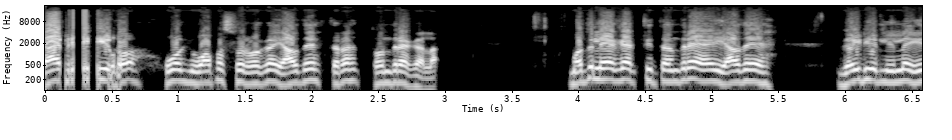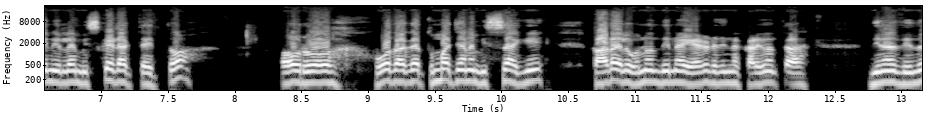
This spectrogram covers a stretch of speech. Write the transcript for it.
ದಾರಿ ಹೋಗಿ ವಾಪಸ್ ಬರುವಾಗ ಯಾವುದೇ ಥರ ತೊಂದರೆ ಆಗಲ್ಲ. ಮೊದಲು ಹೇಗಾಗ್ತಿತ್ತು ಅಂದರೆ ಯಾವುದೇ ಗೈಡ್ ಇರಲಿಲ್ಲ, ಏನಿಲ್ಲ ಮಿಸ್ಗೈಡ್ ಆಗ್ತಾ ಇತ್ತು. ಅವರು ಹೋದಾಗ ತುಂಬ ಜನ ಮಿಸ್ ಆಗಿ ಕಾಡಲ್ಲಿ ಒಂದೊಂದು ದಿನ, ಎರಡು ದಿನ ಕಳೆಯುವಂಥ ದಿನದಿಂದ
